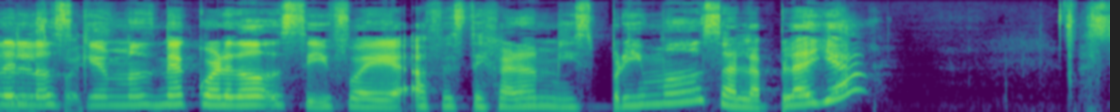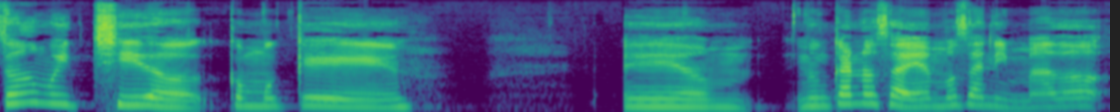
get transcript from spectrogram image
de los que más me acuerdo, sí fue a festejar a mis primos a la playa. Estuvo muy chido, como que em, nunca nos habíamos animado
